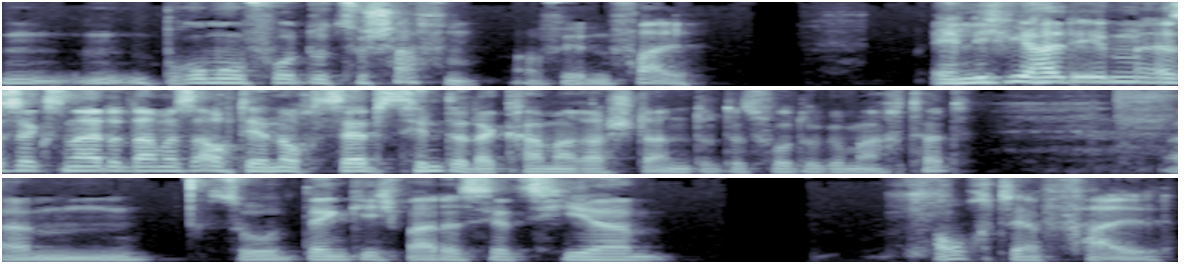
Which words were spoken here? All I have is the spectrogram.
ein, ein Promo-Foto zu schaffen, auf jeden Fall. Ähnlich wie halt eben äh, Zack Snyder damals auch, der noch selbst hinter der Kamera stand und das Foto gemacht hat. Ähm, so denke ich, war das jetzt hier auch der Fall.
